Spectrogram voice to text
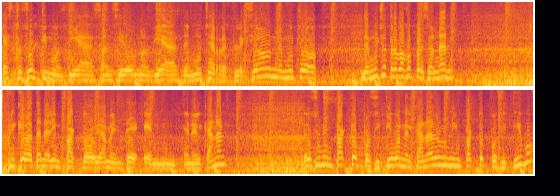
Estos últimos días han sido unos días de mucha reflexión, de mucho, de mucho trabajo personal y que va a tener impacto obviamente en, en el canal. Es un impacto positivo en el canal, un impacto positivo.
